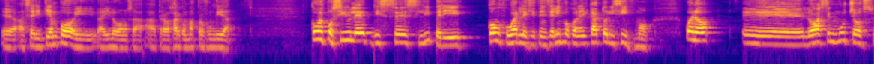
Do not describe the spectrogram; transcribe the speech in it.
eh, hacer y tiempo, y ahí lo vamos a, trabajar con más profundidad. ¿Cómo es posible, dice Slippery, conjugar el existencialismo con el catolicismo? Bueno, eh, lo hacen muchos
